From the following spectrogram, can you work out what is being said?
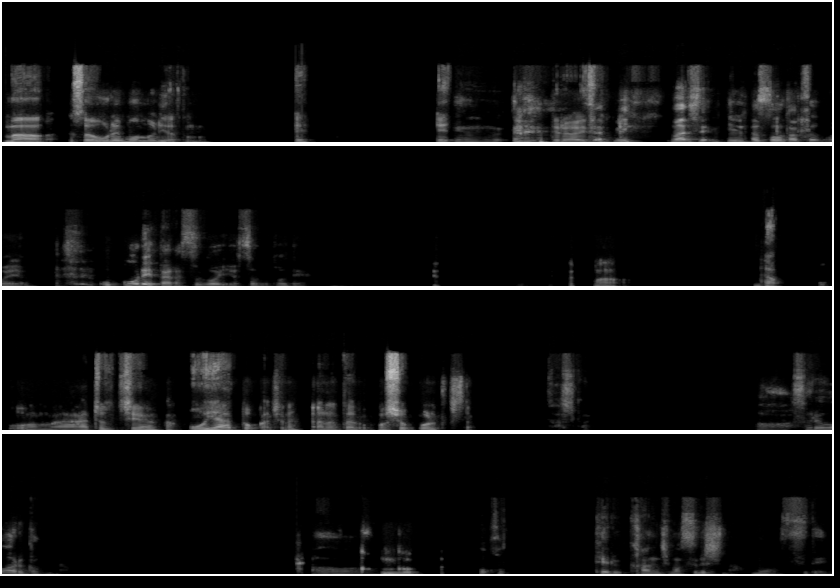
まあ、それは俺も無理だと思う。うん、言ってる間 マジでみんなそうだと思うよ。怒れたらすごいよ、そこで。まあ、だおまあ、ちょっと違うか。親とかじゃない？あなたの、もし怒るとしたら。確かに。ああ、それはあるかもな。ああ、今後、怒ってる感じもするしな、もうすでに。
